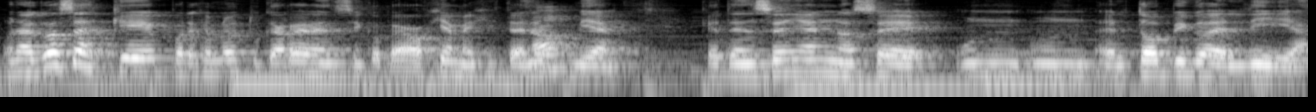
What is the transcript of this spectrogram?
una cosa es que, por ejemplo, tu carrera en psicopedagogía me dijiste, ¿no? Bien que te enseñan, no sé, el tópico del día,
